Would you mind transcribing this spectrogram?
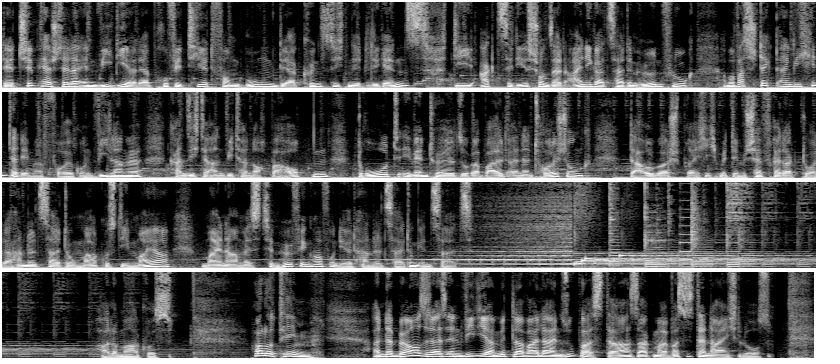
Der Chiphersteller Nvidia, der profitiert vom Boom der künstlichen Intelligenz. Die Aktie, die ist schon seit einiger Zeit im Höhenflug. Aber was steckt eigentlich hinter dem Erfolg und wie lange kann sich der Anbieter noch behaupten? Droht eventuell sogar bald eine Enttäuschung? Darüber spreche ich mit dem Chefredaktor der Handelszeitung Markus Die Meyer. Mein Name ist Tim Höfinghoff und ihr hört Handelszeitung Insights. Hallo Markus. Hallo Tim. An der Börse, da ist Nvidia mittlerweile ein Superstar. Sag mal, was ist denn eigentlich los?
